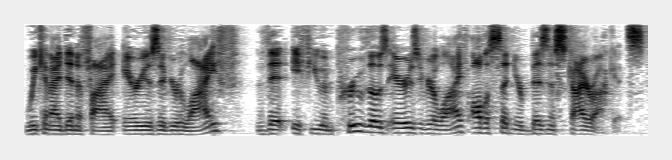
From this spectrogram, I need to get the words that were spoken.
we can identify areas of your life that if you improve those areas of your life, all of a sudden your business skyrockets.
